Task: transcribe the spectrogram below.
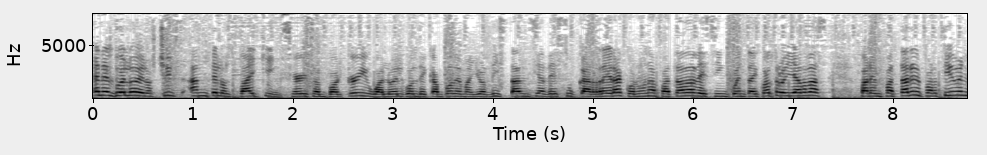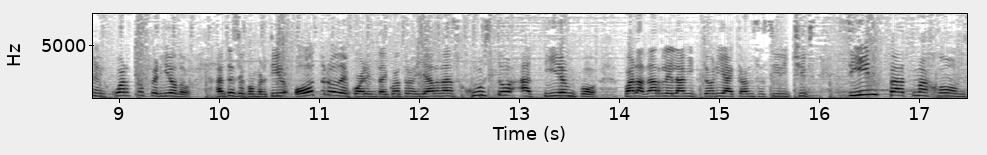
En el duelo de los Chiefs ante los Vikings, Harrison Butker igualó el gol de campo de mayor distancia de su carrera con una patada de 54 yardas para empatar el partido en el cuarto periodo, antes de convertir otro de 44 yardas justo a tiempo para darle la victoria a Kansas City Chiefs sin Pat Mahomes.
